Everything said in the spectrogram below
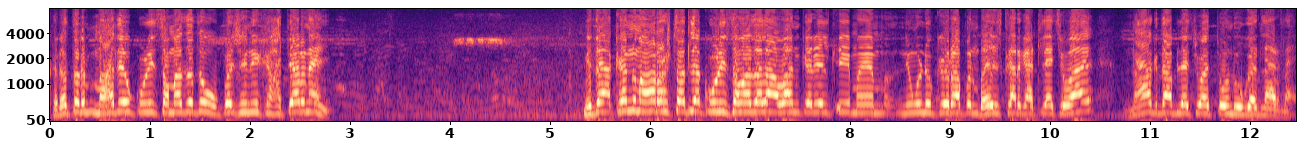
खरं तर महादेव कोळी समाजाचं उपोषण एक हत्यार नाही. मी तर अखंड महाराष्ट्रातल्या कोळी समाजाला आवाहन करेल की निवडणुकीवर आपण बहिष्कार घातल्याशिवाय नाक दाबल्याशिवाय तोंड उघडणार नाही.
